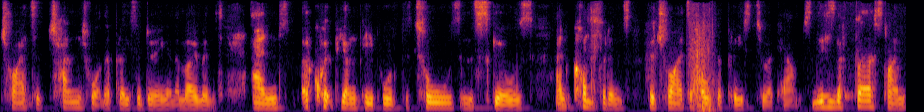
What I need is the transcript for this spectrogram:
try to challenge what the police are doing at the moment and equip young people with the tools and skills and confidence to try to hold the police to account. So this is the first time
